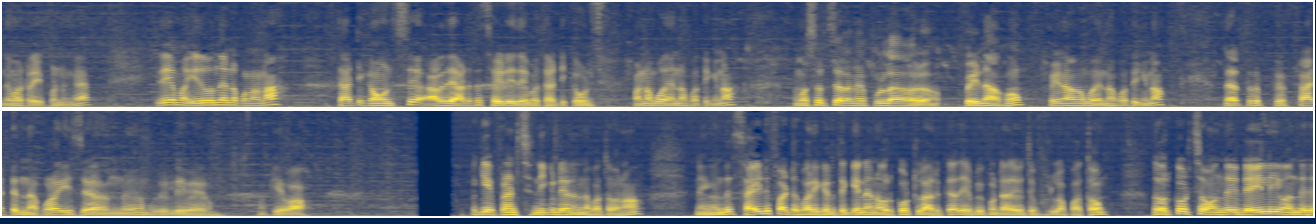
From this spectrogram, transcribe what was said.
இந்த மாதிரி ட்ரை பண்ணுங்கள் இதே மாதிரி இது வந்து என்ன பண்ணலாம்னா தேர்ட்டி கவுண்ட்ஸ் அது அடுத்த சைடு இதே மாதிரி தேர்ட்டி கவுண்ட்ஸ் பண்ணும்போது என்ன பார்த்தீங்கன்னா மசில்ஸ் எல்லாமே ஃபுல்லாக பெயின் ஆகும். பெயின் ஆகும்போது என்ன பார்த்தீங்கன்னா இந்த இடத்துல ஃபேட் இருந்தால் கூட ஈஸியாக வந்து நமக்கு ரிலீவ் ஆயிரும். ஓகேவா ஓகே ஃப்ரெண்ட்ஸ் இன்றைக்கி என்ன பார்த்தோம்னா நீங்கள் வந்து சைடு ஃபேட்டு குறைக்கிறதுக்கு என்னென்ன ஒர்க் அவுட்லாம் இருக்குது அது எப்படி பண்ணுறது ஃபுல்லாக பார்த்தோம். இந்த ஒர்க் அவுட்ஸை வந்து டெய்லி வந்து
